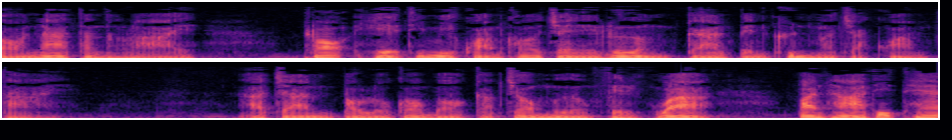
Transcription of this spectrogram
ต่อหน้าท่านทั้งหลาย เพราะเหตุที่มีความเข้าใจในเรื่องการเป็นขึ้นมาจากความตาย อาจารย์เปาโลก็บอกกับเจ้าเมืองเฟลิกว่า ปัญหาที่แท้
